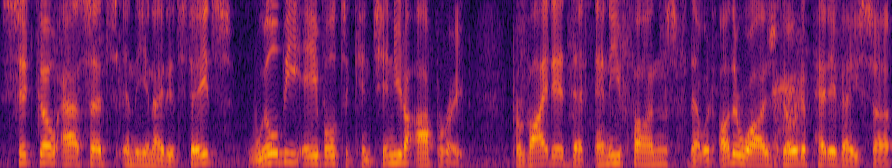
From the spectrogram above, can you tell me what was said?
Citgo assets in the United States will be able to continue to operate, provided that any funds that would otherwise go to PDVSA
